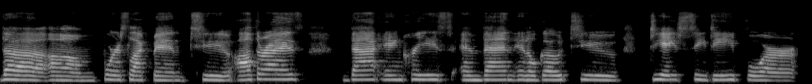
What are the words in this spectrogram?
the um, Board of Selectmen to authorize that increase, and then it'll go to DHCD for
